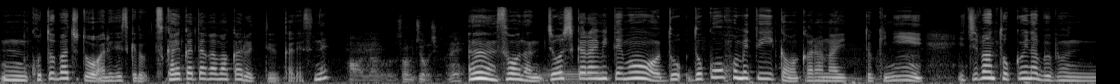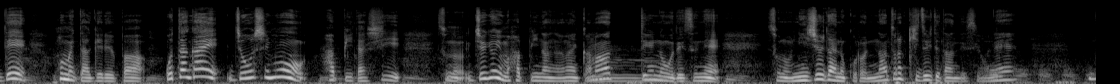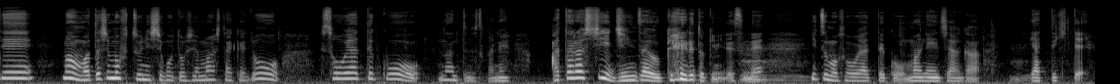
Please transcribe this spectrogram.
言葉ちょっとあれですけど使い方が分かるっていうかですね。あなるほど。その上司がね。うんそうなん上司から見てもどどこを褒めていいか分からない時に一番得意な部分で褒めてあげればお互い上司もハッピーだしその従業員もハッピーなんじゃないかなっていうのをですねその20代の頃になんとなく気づいてたんですよね。でまあ私も普通に仕事をしてましたけどそうやってこうなんていうんですかね新しい人材を受け入れる時にですね、いつもそうやってこうマネージャーがやってきて、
